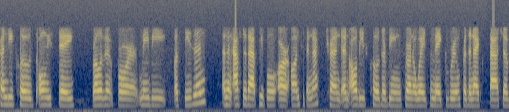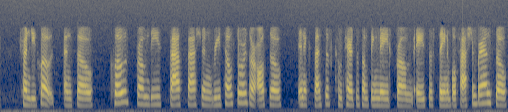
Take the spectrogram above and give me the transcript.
trendy clothes only stay relevant for maybe a season. And then after that, people are on to the next trend, and all these clothes are being thrown away to make room for the next batch of trendy clothes. And so, clothes from these fast fashion retail stores are also inexpensive compared to something made from a sustainable fashion brand. So,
